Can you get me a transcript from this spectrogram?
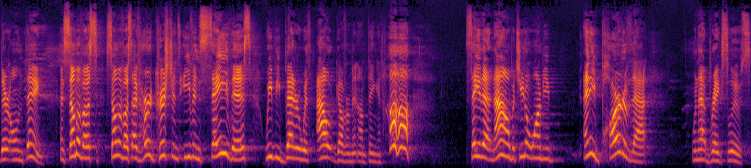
their own thing. And some of us, some of us, I've heard Christians even say this, we'd be better without government. I'm thinking, ha ha, say that now, but you don't want to be any part of that when that breaks loose.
